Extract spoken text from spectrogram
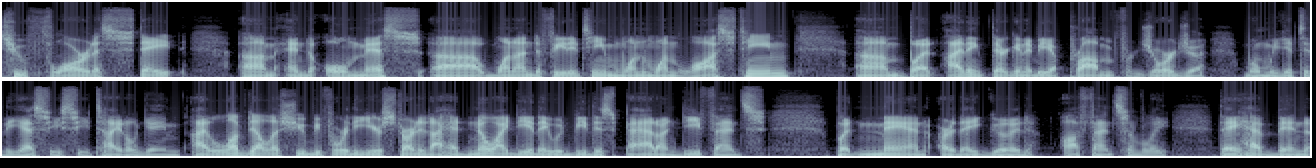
to Florida State um, and Ole Miss, uh, one undefeated team, one one loss team. Um, but I think they're going to be a problem for Georgia when we get to the SEC title game. I loved LSU before the year started. I had no idea they would be this bad on defense, but man, are they good offensively. They have been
